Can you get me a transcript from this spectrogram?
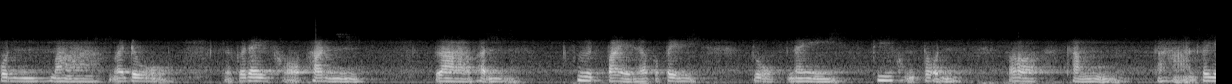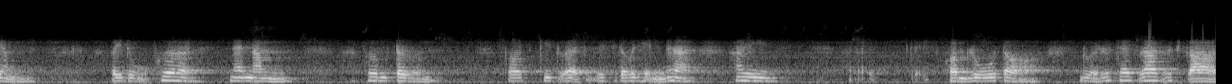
คนมามาดู แล้วก็ได้ขอพันปลาพันพืชไปแล้วก็ไปปลูกในที่ของตน ก็ทางทหารก็ยังไปดูเพื่อแนะนำเพิ่มเติม ก็คิดว่าเราเห็นนะให้ความรู้ต่อ หน่วยราชการ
